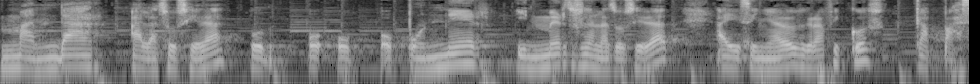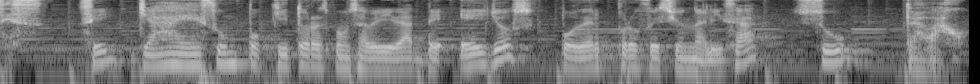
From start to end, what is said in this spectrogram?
mandar a la sociedad o, poner inmersos en la sociedad a diseñadores gráficos capaces. ¿Sí? Ya es un poquito responsabilidad de ellos poder profesionalizar su trabajo.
